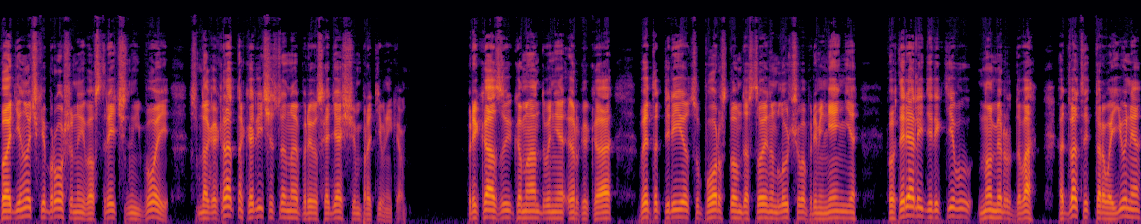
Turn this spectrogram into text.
поодиночке брошены во встречный бой с многократно количественно превосходящим противником. Приказы командования РКК в этот период с упорством, достойным лучшего применения, повторяли директиву номер 2 от 22 июня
